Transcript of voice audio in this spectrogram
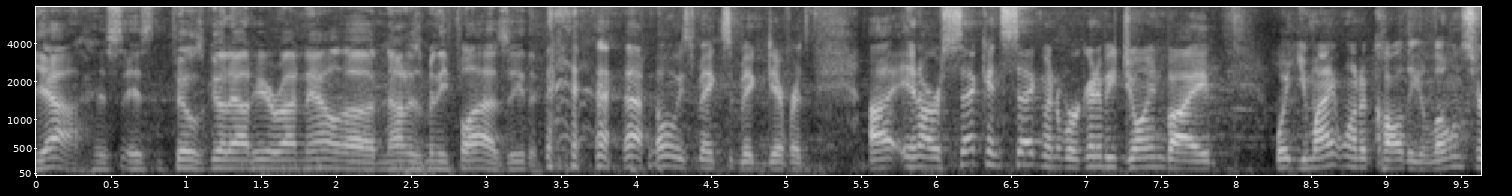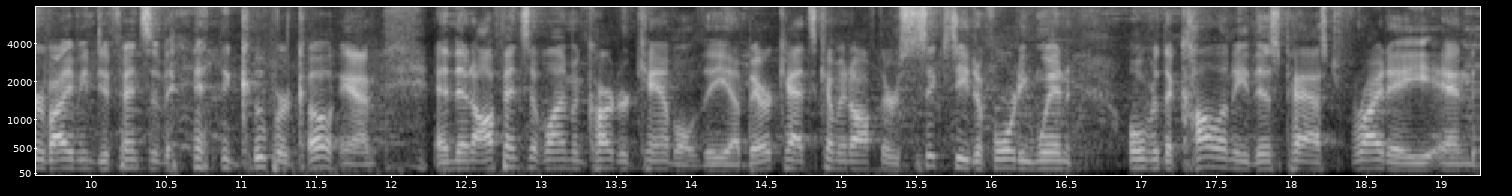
Yeah, it feels good out here right now. Uh, not as many flies either. that always makes a big difference. Uh, in our second segment, we're going to be joined by what you might want to call the lone surviving defensive end, Cooper Cohan, and then offensive lineman Carter Campbell. The uh, Bearcats coming off their 60 to 40 win over the Colony this past Friday, and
